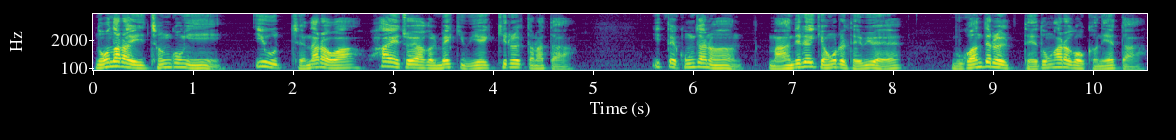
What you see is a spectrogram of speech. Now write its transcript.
노나라의 전공이 이웃 제나라와 화해 조약을 맺기 위해 길을 떠났다. 이때 공자는 만일의 경우를 대비해 무관대를 대동하라고 건의했다.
